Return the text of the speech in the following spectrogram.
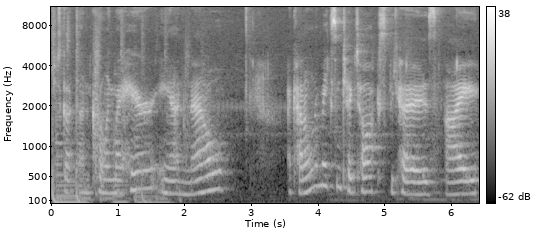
Just got done curling my hair and now I kind of want to make some TikToks because I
